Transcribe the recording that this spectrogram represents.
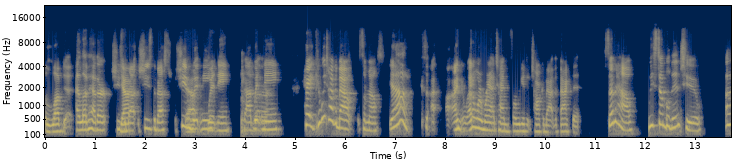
I loved it. I love Heather. She's Yeah. the best. She's the best. She and Whitney. Whitney, Weather. Whitney. Hey, can we talk about something else? Yeah. Because I, I, I don't want to run out of time before we get to talk about the fact that somehow we stumbled into a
